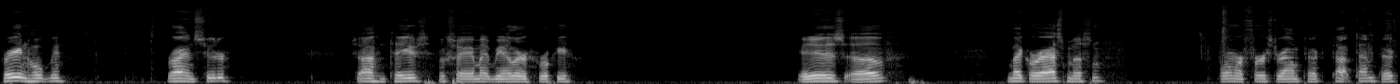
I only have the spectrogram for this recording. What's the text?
Braden Holtby, Ryan Suter, Jonathan Toews. Looks like it might be another rookie. It is of Michael Rasmussen, former first round pick, top 10 pick.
